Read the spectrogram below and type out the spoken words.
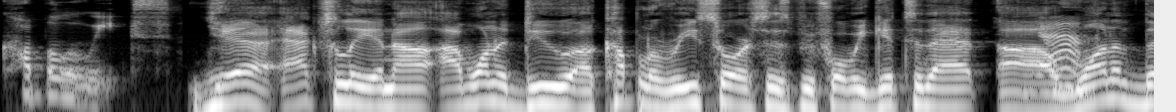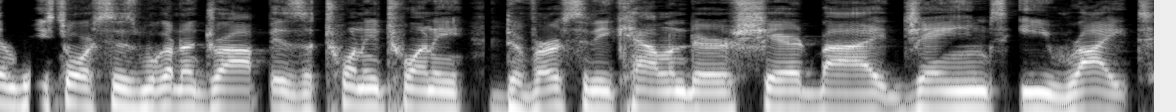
couple of weeks. Yeah, actually, and I, I want to do a couple of resources before we get to that. Uh, yeah. One of the resources we're going to drop is a 2020 diversity calendar shared by James E. Wright.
